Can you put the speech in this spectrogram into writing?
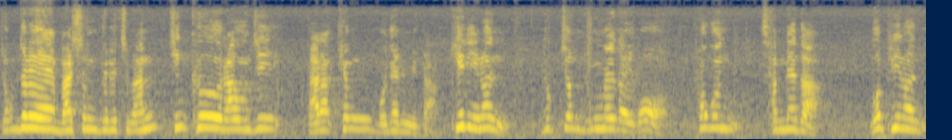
조금 전에 말씀드렸지만 징크 라운지 다락형 모델입니다. 길이는 6.6m이고 폭은 3m, 높이는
